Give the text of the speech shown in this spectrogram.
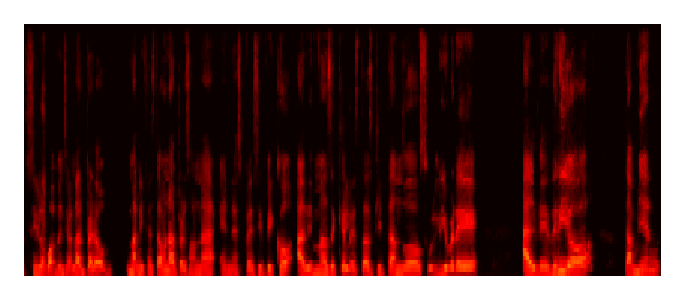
sí lo voy a mencionar, pero manifestar una persona en específico, además de que le estás quitando su libre albedrío, también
